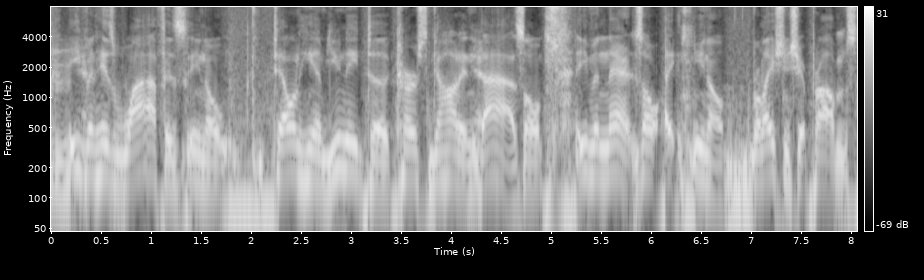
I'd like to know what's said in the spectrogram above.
Even his wife is, you know, telling him you need to curse God and Yeah. die. So even there, so eh, you know, relationship problems.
